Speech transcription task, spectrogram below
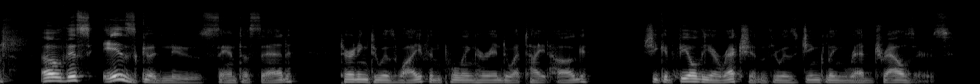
oh, this is good news, Santa said, turning to his wife and pulling her into a tight hug. She could feel the erection through his jingling red trousers.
